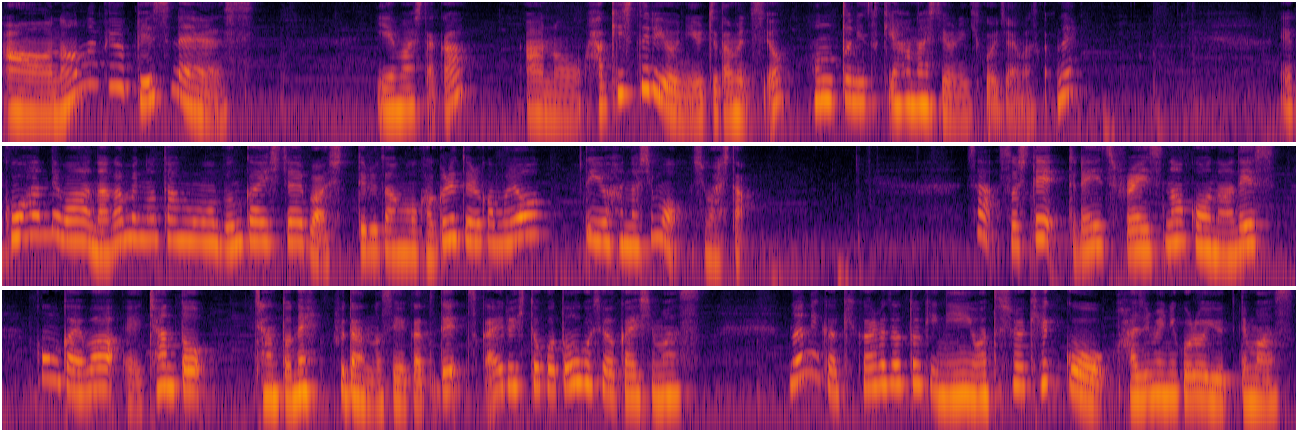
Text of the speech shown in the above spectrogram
あ none of your business 言えましたか？あの吐き捨てるように言っちゃダメですよ。本当に突き放したように聞こえちゃいますからね。え後半では長めの単語も分解しちゃえば知ってる単語隠れてるかもよっていう話もしました。さあそして Today's Phrase のコーナーです。今回はえちゃんとちゃんとね普段の生活で使える一言をご紹介します。何か聞かれた時に私は結構初めにこれを言ってます。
